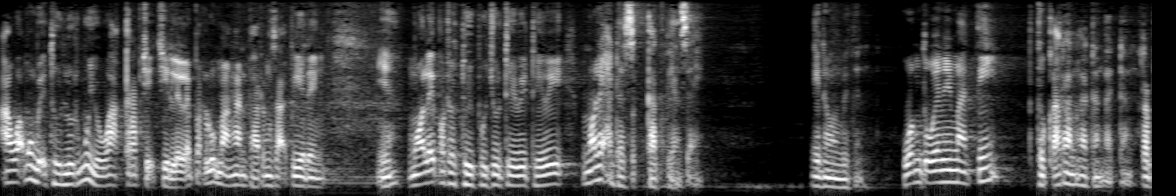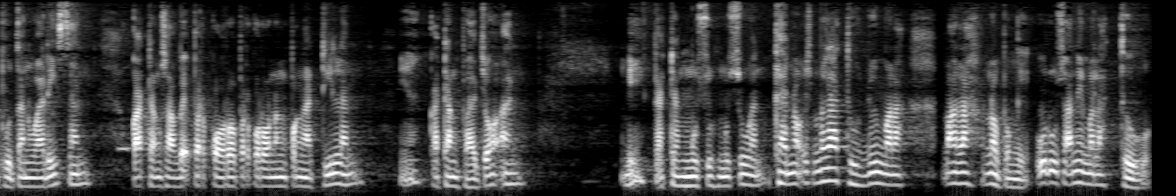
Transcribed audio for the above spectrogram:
Awakmu mbek dulurmu ya wakrab cek cilik. Lek perlu mangan bareng sak piring. Ya, mulai pada duwe bojo dewi-dewi, mulai ada sekat biasa. Gitu mboten. Wong tuwene mati, tukaran kadang-kadang rebutan warisan kadang sampai perkoro-perkoro nang pengadilan ya kadang bacoan ya, kadang musuh-musuhan karena malah dunia malah malah nopo urusane malah do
